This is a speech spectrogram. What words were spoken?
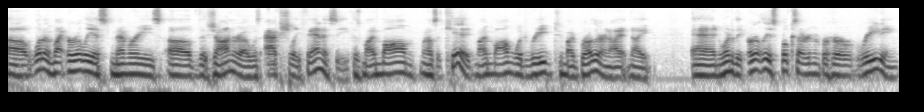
Uh, one of my earliest memories of the genre was actually fantasy because my mom, when I was a kid, my mom would read to my brother and I at night. And one of the earliest books I remember her reading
